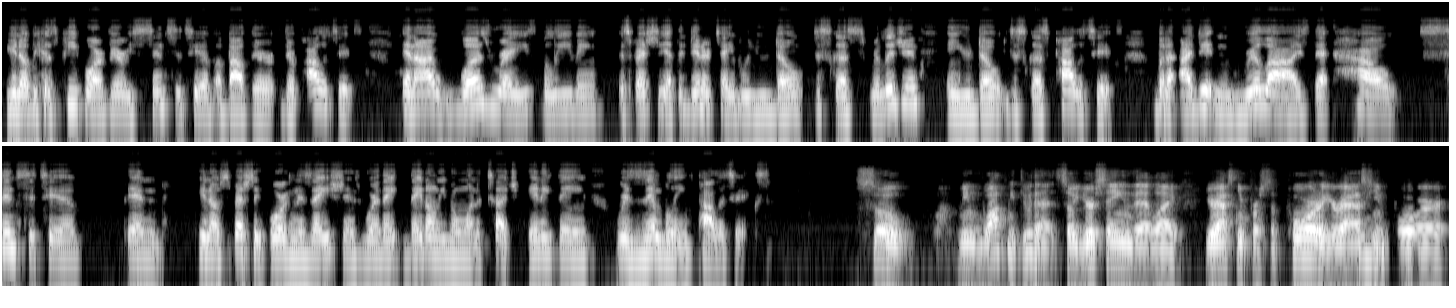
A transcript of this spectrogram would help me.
you know, because people are very sensitive about their their politics. And I was raised believing, especially at the dinner table, you don't discuss religion and you don't discuss politics. But I didn't realize that how sensitive and you know especially organizations where they they don't even want to touch anything resembling politics so, I mean, walk me through that. So you're saying that like you're asking for support, or you're asking mm-hmm. for,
